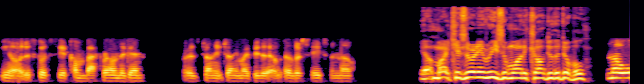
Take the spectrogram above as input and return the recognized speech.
you know, it's good to see it come back around again. Whereas Johnny, Johnny might be the el- elder statesman now. Yeah, Mike, is there any reason why they can't do the double? No,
